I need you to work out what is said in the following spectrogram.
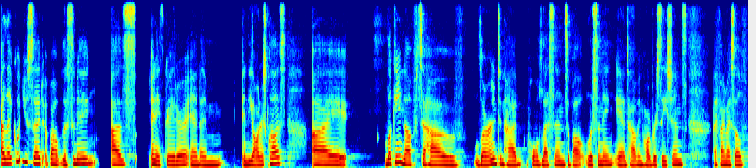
I like what you said about listening. As an eighth grader and I'm in the honors class, I lucky enough to have learned and had whole lessons about listening and having conversations. I find myself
